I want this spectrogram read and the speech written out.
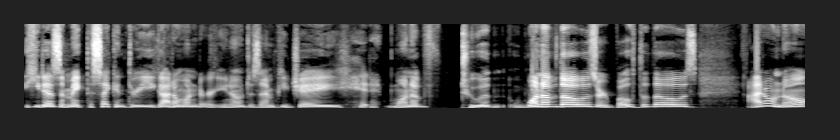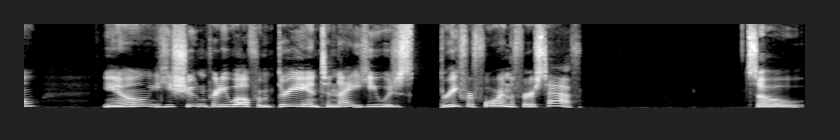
he doesn't make the second three. You got to wonder, you know, does MPJ hit one of two of one of those or both of those? I don't know. You know, he's shooting pretty well from three, and tonight he was three for four in the first half. So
